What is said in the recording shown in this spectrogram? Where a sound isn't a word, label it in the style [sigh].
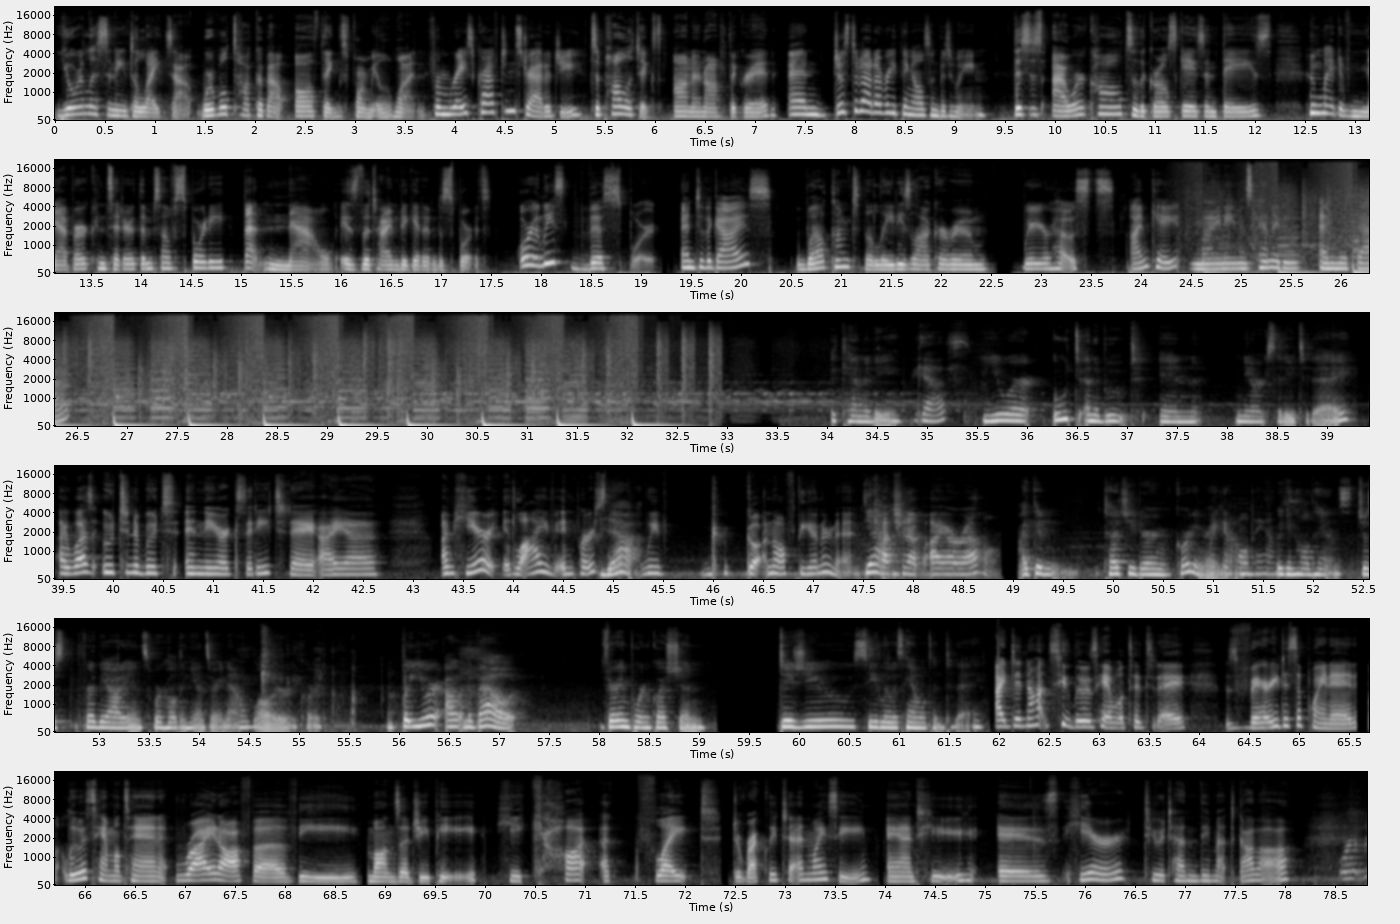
You're listening to Lights Out, where we'll talk about all things Formula One, From racecraft and strategy, to politics on and off the grid. and just about everything else in between. This is our call to the girls, gays, and theys who might have never considered themselves sporty, that now is the time to get into sports. Or at least this sport. And to the guys, Welcome to the ladies' locker room. we're your hosts. I'm Cate, My name is Kennedy. and with that, Kennedy, Yes. you were oot and a boot in New York City today. I was oot and a boot in New York City today. I uh I'm here live in person. Yeah. We've g- gotten off the internet. Yeah. Catching up IRL. I could touch you during recording right now. We can now. hold hands. We can hold hands. Just for the audience, we're holding hands right now while we record. But you were out and about. Very important question. Did you see Lewis Hamilton today? I did not [laughs] see Lewis Hamilton today. I Was very disappointed. Lewis Hamilton, right off of the Monza GP, he caught a flight directly to NYC and he is here to attend the Met Gala.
